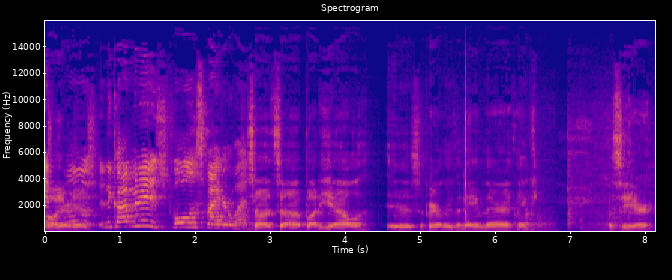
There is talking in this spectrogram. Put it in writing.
Oh, there it is. And the cabinet is full of spider webs. So it's uh, Buddy L is apparently the name there, I think. Let's see here.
